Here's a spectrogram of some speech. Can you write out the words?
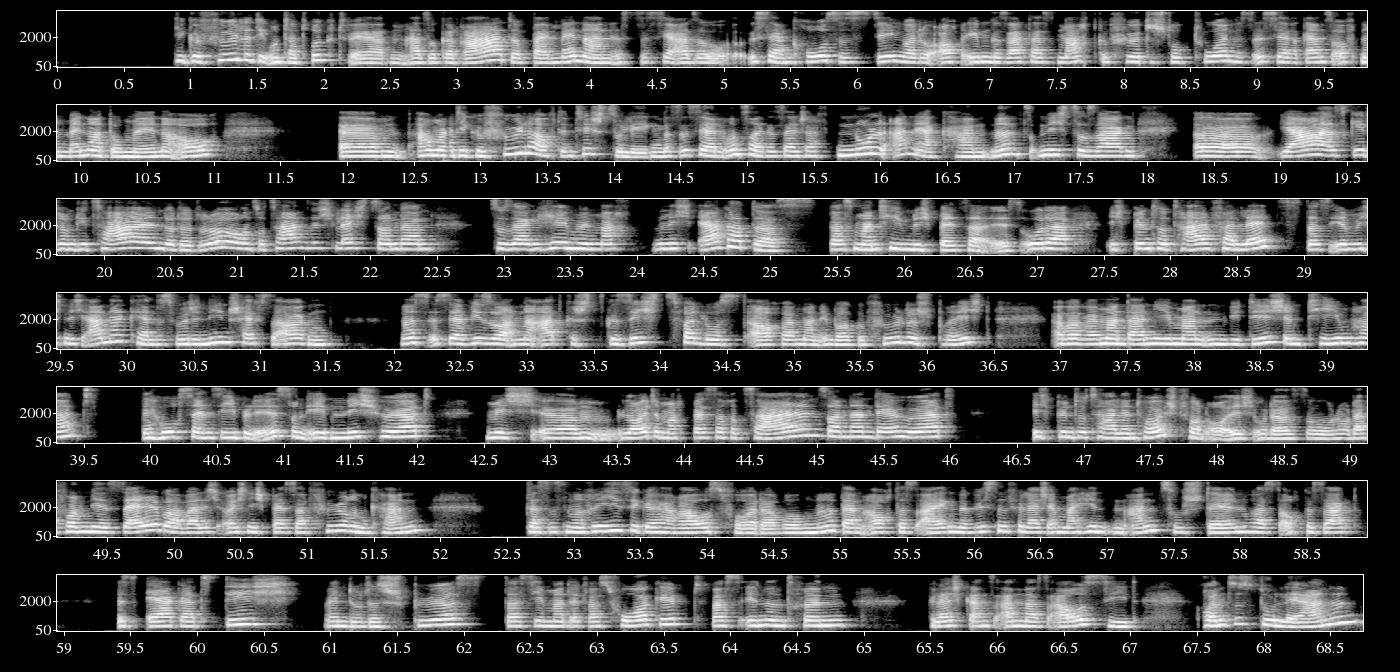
die Gefühle, die unterdrückt werden. Also gerade bei Männern ist es ja also ist ja ein großes Ding, weil du auch eben gesagt hast, machtgeführte Strukturen. Das ist ja ganz oft eine Männerdomäne auch. Ähm, auch mal die Gefühle auf den Tisch zu legen. Das ist ja in unserer Gesellschaft null anerkannt. Ne? Nicht zu sagen, äh, ja, es geht um die Zahlen, da, da, unsere Zahlen sind schlecht, sondern zu sagen, hey, mir macht, mich ärgert das, dass mein Team nicht besser ist. Oder ich bin total verletzt, dass ihr mich nicht anerkennt. Das würde nie ein Chef sagen. Das ist ja wie so eine Art Gesichtsverlust, auch wenn man über Gefühle spricht. Aber wenn man dann jemanden wie dich im Team hat, der hochsensibel ist und eben nicht hört, mich, ähm, Leute macht bessere Zahlen, sondern der hört, ich bin total enttäuscht von euch oder so oder von mir selber, weil ich euch nicht besser führen kann das ist eine riesige Herausforderung, ne? Dann auch das eigene Wissen vielleicht einmal hinten anzustellen. Du hast auch gesagt, es ärgert dich, wenn du das spürst, dass jemand etwas vorgibt, was innen drin vielleicht ganz anders aussieht. Konntest du lernen,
